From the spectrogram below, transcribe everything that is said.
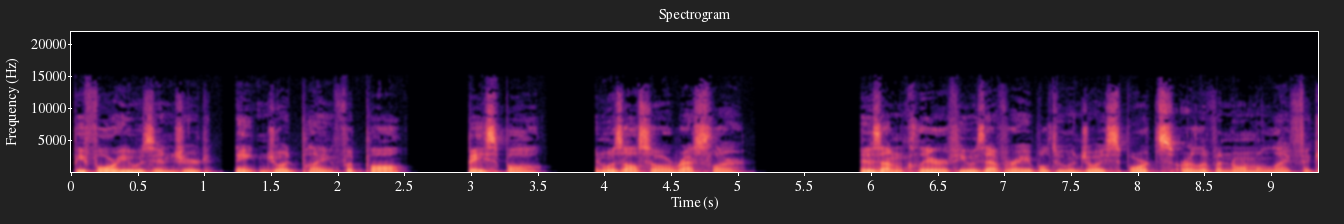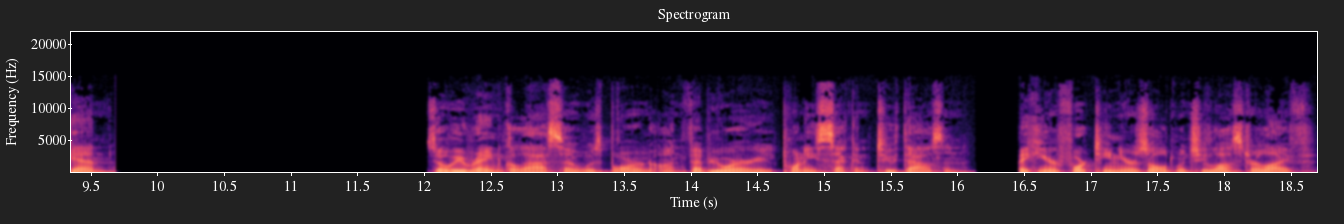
Before he was injured, Nate enjoyed playing football, baseball, and was also a wrestler. It is unclear if he was ever able to enjoy sports or live a normal life again. Zoe Rain Galasso was born on February 22, 2000, making her 14 years old when she lost her life.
